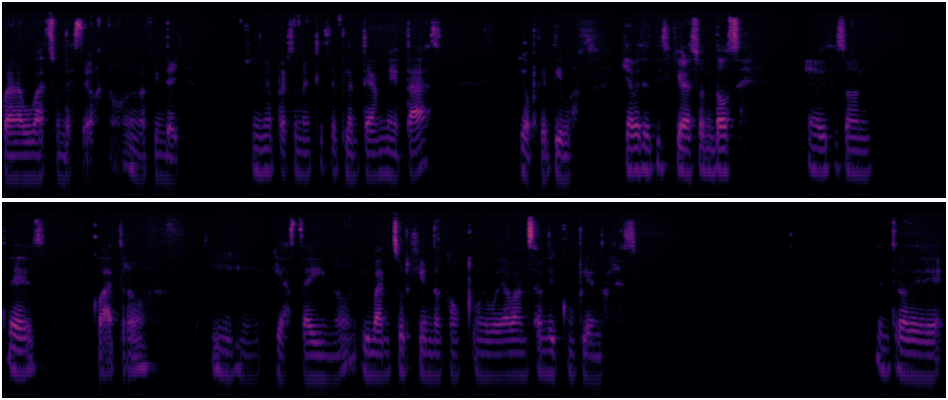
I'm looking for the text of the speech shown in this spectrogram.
cada uva es un deseo, ¿no? Fin de ello. Soy una persona que se plantea metas y objetivos. Y a veces ni siquiera son 12. A veces son 3, 4 y, hasta ahí, ¿no? Y van surgiendo conforme voy avanzando y cumpliéndolas dentro de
